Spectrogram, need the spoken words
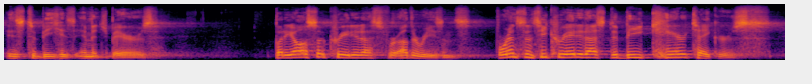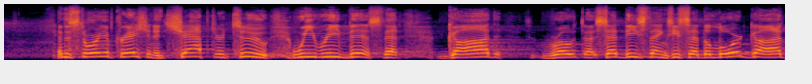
is to be his image bearers. But he also created us for other reasons. For instance, he created us to be caretakers. In the story of creation, in chapter 2, we read this that God wrote uh, said these things. He said, "The Lord God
